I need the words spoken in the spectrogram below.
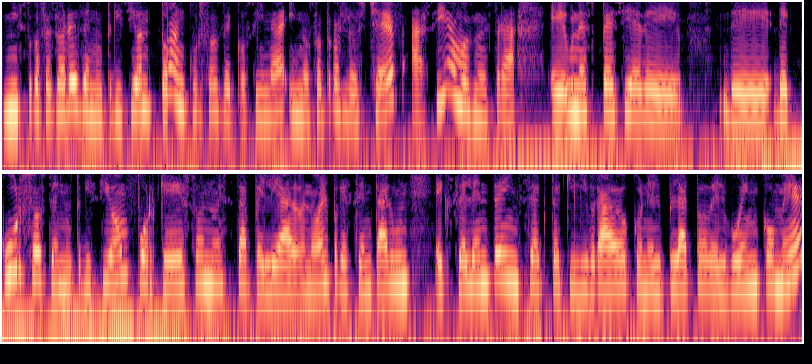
mis profesores de nutrición toman cursos de cocina y nosotros los chefs hacíamos nuestra eh, una especie de de, de, cursos en nutrición porque eso no está peleado, ¿no? El presentar un excelente insecto equilibrado con el plato del buen comer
